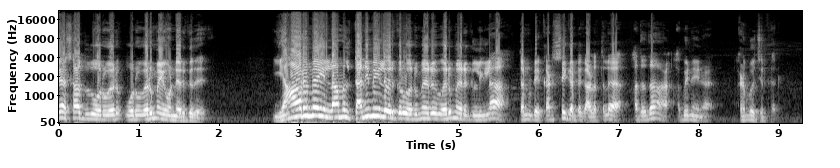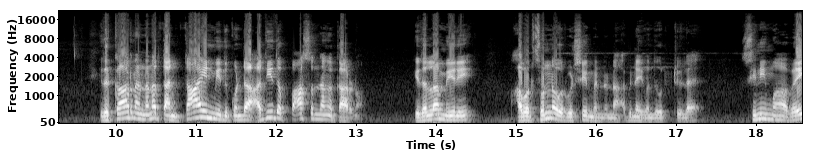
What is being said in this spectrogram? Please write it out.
பேசாதது ஒரு வெறு ஒரு வெறுமை ஒன்று இருக்குது. யாருமே இல்லாமல் தனிமையில் இருக்கிற ஒரு வெறுமை இருக்கு இல்லைங்களா? தன்னுடைய கடைசி கட்ட காலத்தில் அதுதான் அபிநய அனுபவிச்சிருக்காரு. இது காரணம் என்னன்னா தன் தாயின் மீது கொண்ட அதீத பாசம் தாங்க காரணம். இதெல்லாம் மீறி அவர் சொன்ன ஒரு விஷயம் என்னென்னா அபிநய் வந்து ஒரு டிவியில் சினிமாவை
